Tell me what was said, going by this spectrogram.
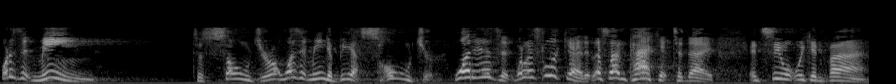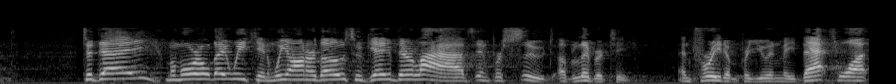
What does it mean to soldier What does it mean to be a soldier? What is it? Well, let's look at it. Let's unpack it today and see what we can find. Today, Memorial Day weekend, we honor those who gave their lives in pursuit of liberty and freedom for you and me. That's what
